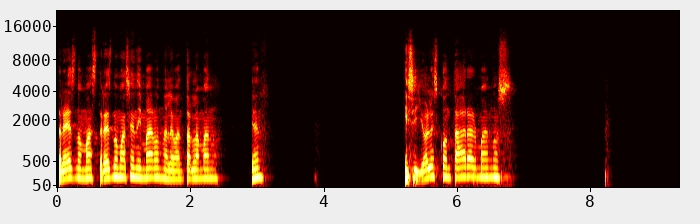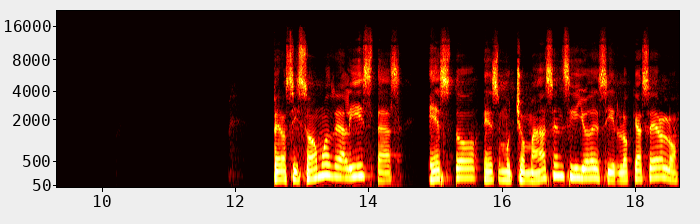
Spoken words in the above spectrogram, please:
Tres nomás, tres nomás se animaron a levantar la mano. Bien. Y si yo les contara, hermanos, pero si somos realistas, esto es mucho más sencillo decirlo que hacerlo.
